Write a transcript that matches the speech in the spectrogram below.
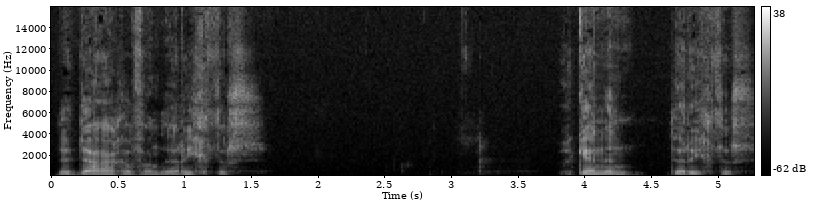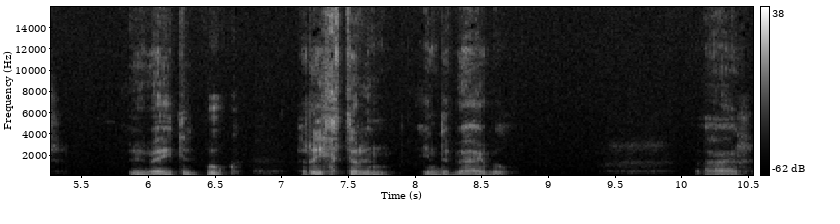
de dagen van de richters. We kennen de richters. U weet het boek Richteren in de Bijbel. Waar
